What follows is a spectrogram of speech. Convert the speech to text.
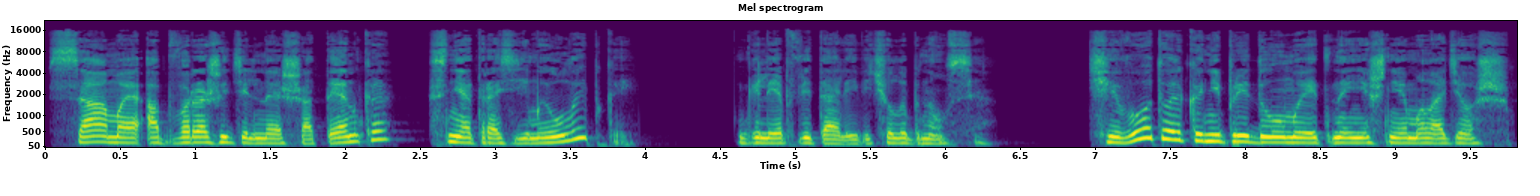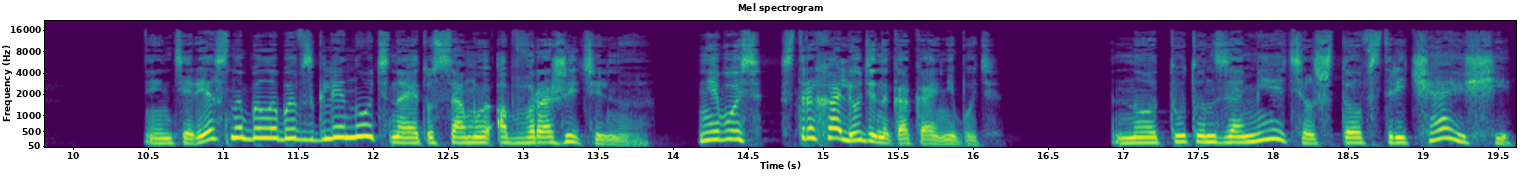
«Самая обворожительная шатенка с неотразимой улыбкой». Глеб Витальевич улыбнулся. Чего только не придумает нынешняя молодежь. Интересно было бы взглянуть на эту самую обворожительную. Небось, страхолюдина какая-нибудь. Но тут он заметил, что встречающий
